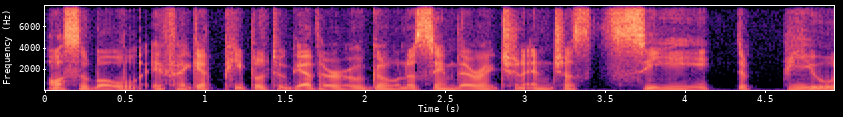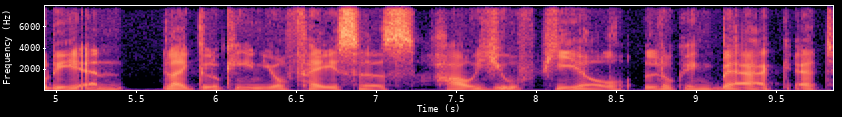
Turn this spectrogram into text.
possible if I get people together who go in the same direction and just see the beauty and like looking in your faces, how you feel looking back at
